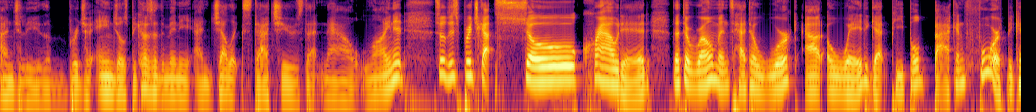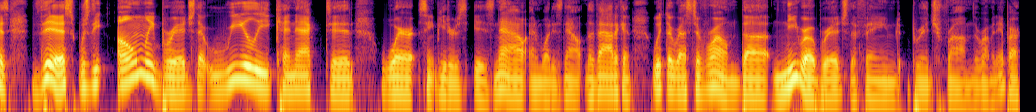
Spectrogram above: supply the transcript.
Angeli, the Bridge of Angels, because of the many angelic statues that now line it. So this bridge got so crowded that the Romans had to work out a way to get people back and forth because this was the only bridge that really connected where St. Peter's is now and what is now the Vatican with the rest of Rome. The Nero Bridge, the famed bridge from the Roman Empire,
